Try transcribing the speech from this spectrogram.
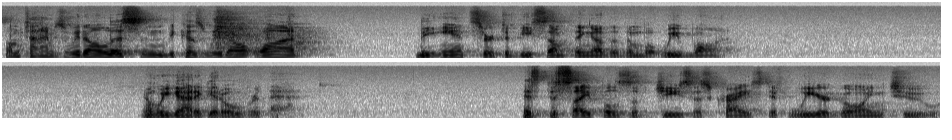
Sometimes we don't listen because we don't want the answer to be something other than what we want. And we got to get over that. As disciples of Jesus Christ, if we are going to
